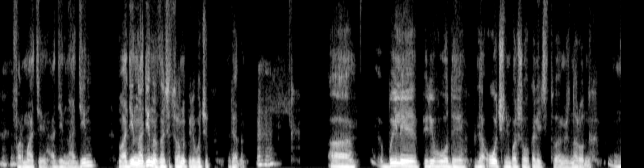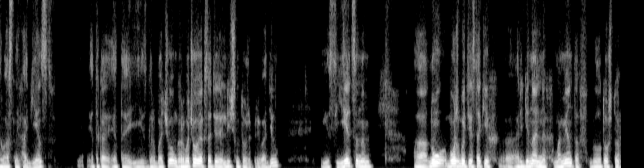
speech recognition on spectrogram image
uh-huh. формате один на один. Ну, один на один, значит все равно переводчик рядом. Uh-huh. А, были переводы для очень большого количества международных новостных агентств. Это, это и с Горбачевым. Горбачева я, кстати, лично тоже переводил. И с Ельциным. А, ну, может быть, из таких э, оригинальных моментов было то, что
